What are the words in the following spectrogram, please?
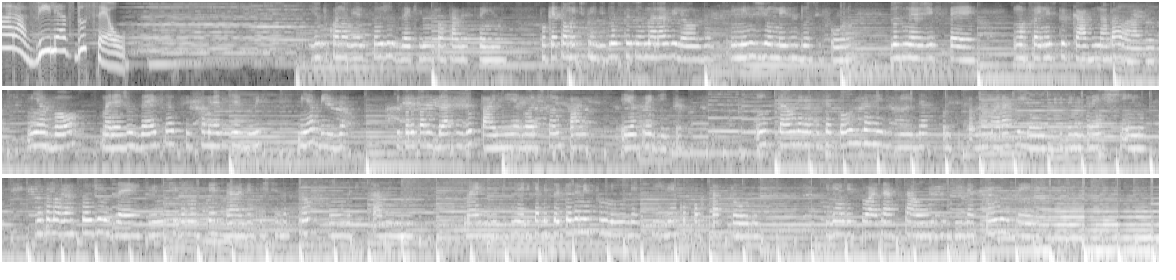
Maravilhas do céu. Junto com a novinha de São José que me fortalecendo, porque atualmente perdi duas pessoas maravilhosas. Em menos de um mês as duas se foram. Duas mulheres de fé, uma fé inexplicável e inabalável. Minha avó, Maria José e Francisca Maria de Jesus, minha bisa, que foram para os braços do Pai e agora estão em paz, eu acredito. Então, quero agradecer a todos da Rede Vida por esse programa maravilhoso que vem me preenchendo, junto à novena São José, que vem me tirando a ansiedade, a tristeza profunda que estava em mim. Mas eu pedindo a Ele que abençoe toda a minha família, que venha confortar todos, que venha abençoar e dar saúde e vida a todos eles.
